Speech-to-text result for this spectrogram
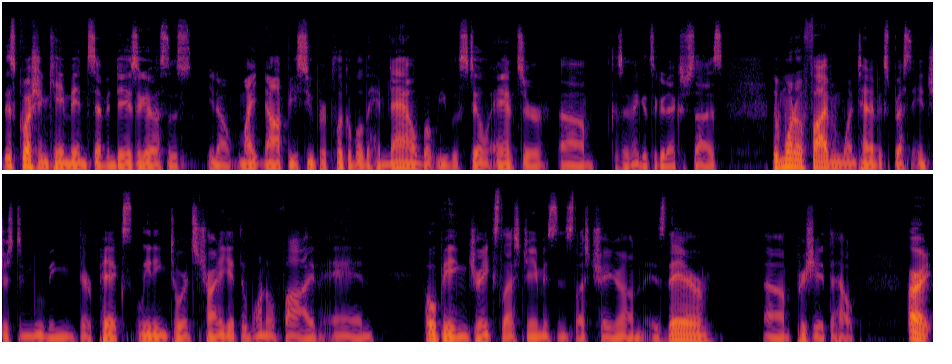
this question came in seven days ago, so this you know might not be super applicable to him now, but we will still answer because um, I think it's a good exercise. The 105 and 110 have expressed interest in moving their picks, leaning towards trying to get the 105 and hoping Drake slash Jameson slash Treylon is there. Um, appreciate the help. All right,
